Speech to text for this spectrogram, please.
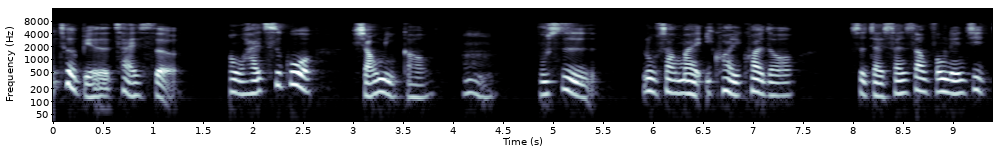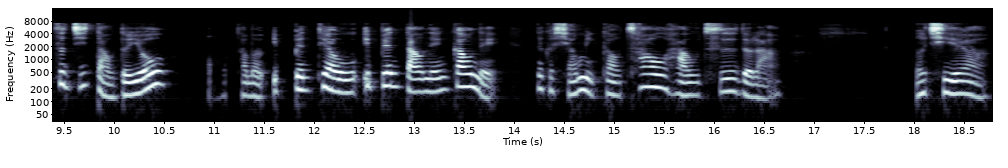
特别的菜色，哦，我还吃过。小米糕，嗯，不是路上卖一块一块的哦，是在山上丰年祭自己捣的哟。哦，他们一边跳舞一边捣年糕呢，那个小米糕超好吃的啦。而且啊，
